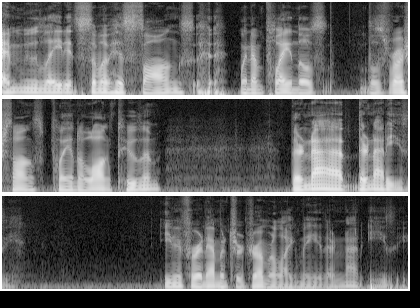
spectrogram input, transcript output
emulated some of his songs when I'm playing those those Rush songs, playing along to them. They're not they're not easy. Even for an amateur drummer like me, they're not easy.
